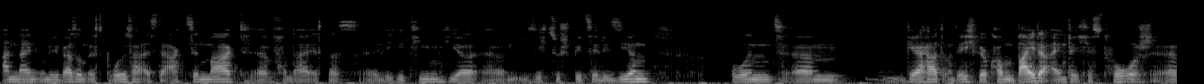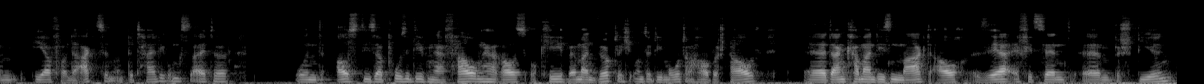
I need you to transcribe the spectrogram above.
Anleihenuniversum ist größer als der Aktienmarkt. Äh, von daher ist das äh, legitim, hier ähm, sich zu spezialisieren. Und ähm, Gerhard und ich, wir kommen beide eigentlich historisch eher von der Aktien- und Beteiligungsseite. Und aus dieser positiven Erfahrung heraus, okay, wenn man wirklich unter die Motorhaube schaut, dann kann man diesen Markt auch sehr effizient bespielen.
